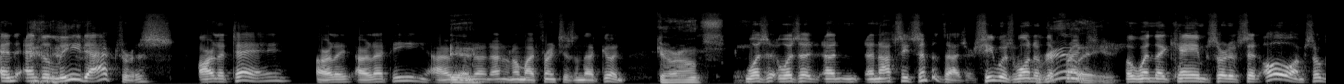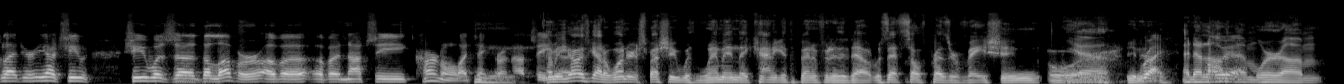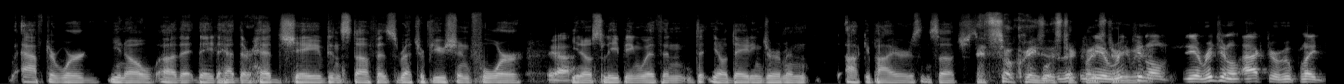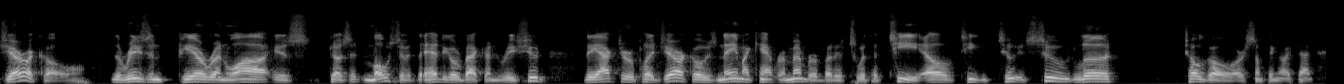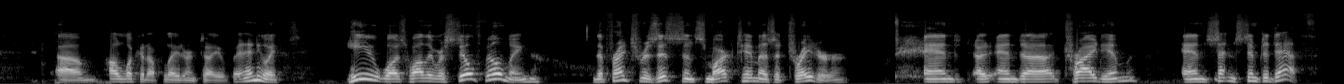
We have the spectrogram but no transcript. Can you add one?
and and the lead actress Arlette Arlette Arlette I, Yeah. I don't know my French isn't that good Girls. was was a, a, a Nazi sympathizer. She was one of the French Really? who, when they came, sort of said, "Oh, I'm so glad you're here." Yeah, she she was uh, the lover of a of a Nazi colonel, I think, or a Nazi. Hmm. I mean, you uh, always got to wonder, especially with women, they kind of get the benefit of the doubt. Was that self preservation or, Yeah. you know, right. and a lot Oh, of yeah. them were um afterward you know uh they, they'd had their heads shaved and stuff as retribution for Yeah. you know sleeping with and you know dating german occupiers and such That's so crazy. This the, took place the original the original actor who played Jericho. The reason Pierre Renoir is does it most of it. They had to go back and reshoot. The actor who played Jericho, whose name I can't remember, but it's with a T L T two Le Togo or something like that. Um, I'll look it up later and tell you. But anyway, he was while they were still filming, the French resistance marked him as a traitor, and uh, and uh, tried him and sentenced him to death.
